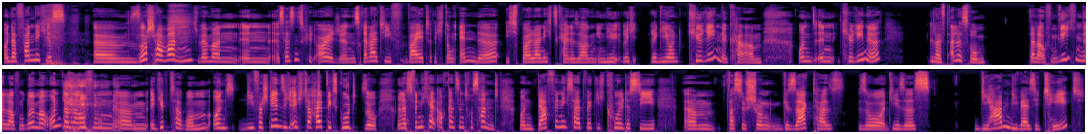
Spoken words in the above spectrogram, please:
Und da fand ich es ähm, so charmant, wenn man in Assassin's Creed Origins relativ weit Richtung Ende, ich spoiler nichts, keine Sorgen, in die Re Region Kyrene kam. Und in Kyrene läuft alles rum. Da laufen Griechen, da laufen Römer und da laufen ähm, Ägypter rum und die verstehen sich echt halbwegs gut so. Und das finde ich halt auch ganz interessant. Und da finde ich es halt wirklich cool, dass sie, ähm, was du schon gesagt hast, so dieses, die haben Diversität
